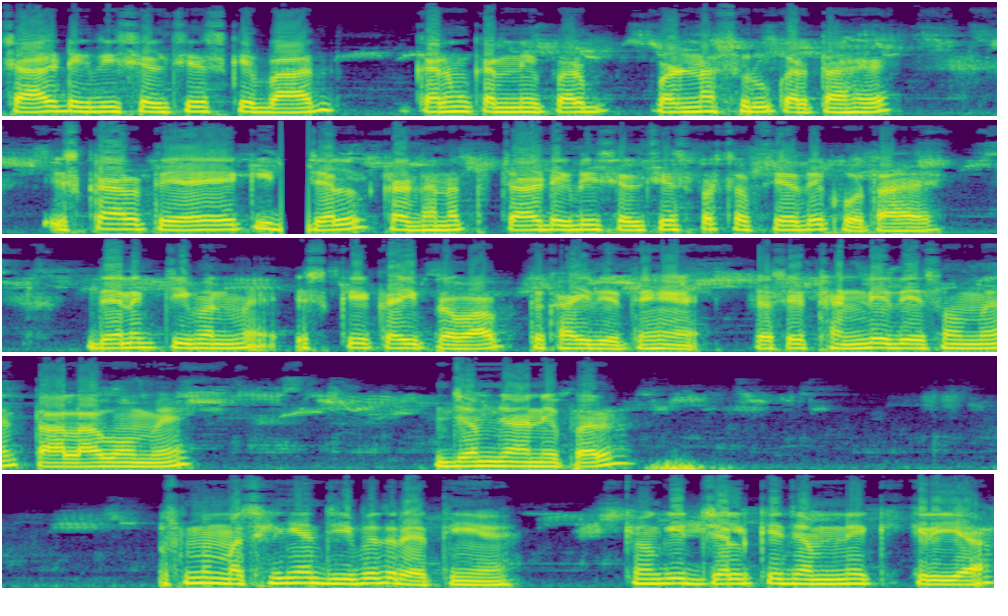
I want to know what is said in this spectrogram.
चार डिग्री सेल्सियस के बाद गर्म करने पर बढ़ना शुरू करता है, इसका अर्थ यह है कि जल का घनत्व चार डिग्री सेल्सियस पर सबसे अधिक होता है। दैनिक जीवन में इसके कई प्रभाव दिखाई देते हैं। जैसे ठंडे देशों में, तालाबों में जम जाने पर उसमें मछलियाँ जीवित रहती हैं, क्योंकि जल के जमने की क्रिया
